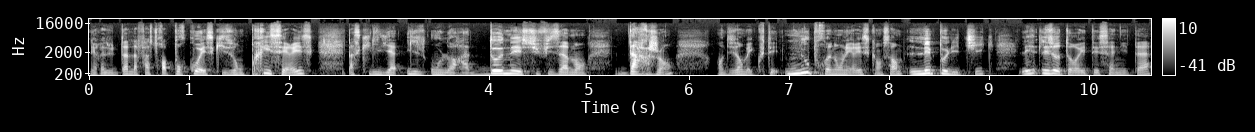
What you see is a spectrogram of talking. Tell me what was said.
les résultats de la phase 3. Pourquoi est-ce qu'ils ont pris ces risques? Parce qu'on leur a donné suffisamment d'argent en disant, mais écoutez, nous prenons les risques ensemble, les politiques, les, autorités sanitaires,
